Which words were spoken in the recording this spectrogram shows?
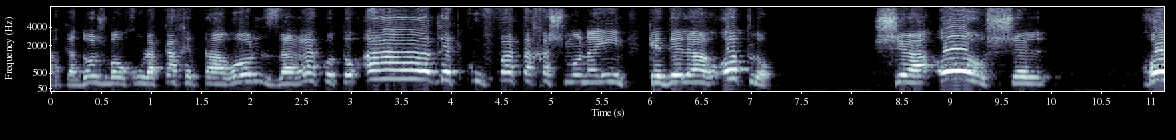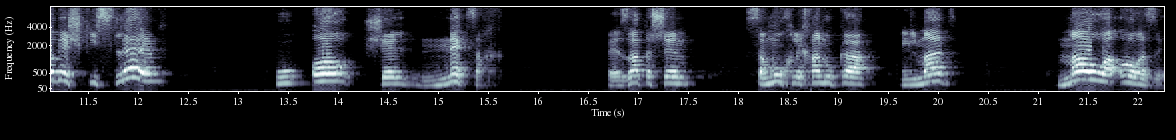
הקדוש ברוך הוא לקח את הארון, זרק אותו עד לתקופת החשמונאים כדי להראות לו שהאור של חודש כסלו הוא אור של נצח. בעזרת השם, סמוך לחנוכה נלמד מהו האור הזה,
